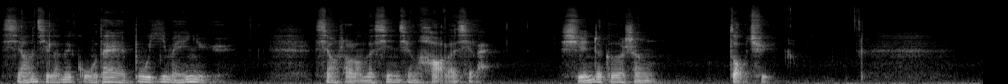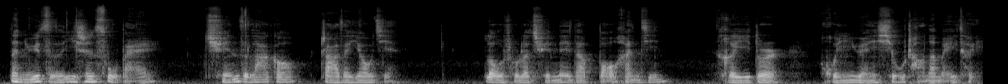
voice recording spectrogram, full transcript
想起了那古代布衣美女，项少龙的心情好了起来，循着歌声走去。那女子一身素白，裙子拉高扎在腰间，露出了裙内的薄汗巾和一对浑圆修长的美腿，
